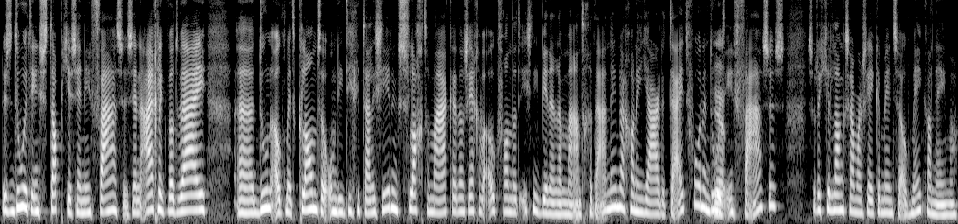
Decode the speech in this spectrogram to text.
Dus doe het in stapjes en in fases. En eigenlijk wat wij eh, doen ook met klanten om die digitaliseringsslag te maken, dan zeggen we ook van dat is niet binnen een maand gedaan. Neem daar gewoon een jaar de tijd voor en doe Ja. het in fases, zodat je langzaam maar zeker mensen ook mee kan nemen.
